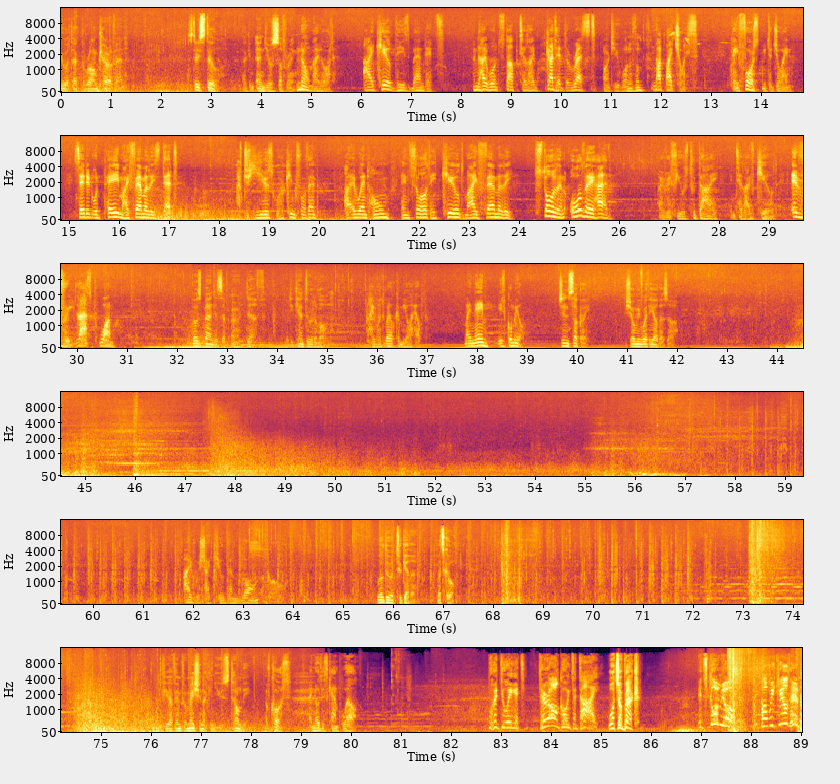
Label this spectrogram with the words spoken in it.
you attacked the wrong caravan. Stay still. I can end your suffering. No, my lord. I killed these bandits. And I won't stop till I've gutted the rest. Aren't you one of them? Not by choice. They forced me to join. Said it would pay my family's debt. After years working for them, I went home and saw they'd killed my family. Stolen all they had. I refuse to die until I've killed every last one. Those bandits have earned death, but you can't do it alone. I would welcome your help. My name is Gomyo. Jin Sakai, show me where the others are. Long ago. We'll do it together. Let's go. If you have information I can use, tell me. Of course. I know this camp well. We're doing it! They're all going to die! Watch your back! It's Gomyo! I thought we killed him!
